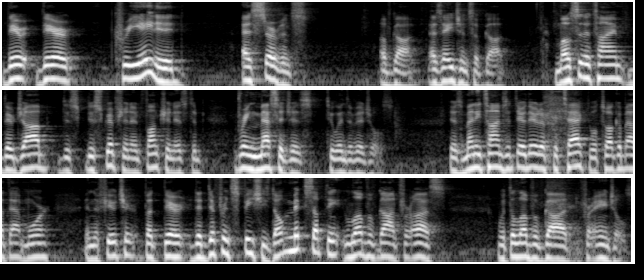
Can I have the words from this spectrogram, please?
They're, they're created as servants of God, as agents of God. Most of the time, their job des- description and function is to bring messages to individuals. There's many times that they're there to protect. We'll talk about that more in the future. But they're the different species. Don't mix up the love of God for us with the love of God for angels.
